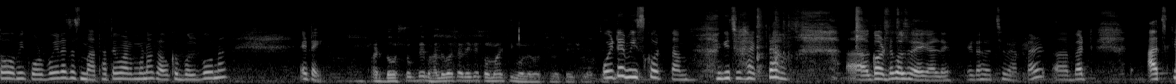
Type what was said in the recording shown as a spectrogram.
তো আমি করবোই না জাস্ট মাথাতেও আনব না, কাউকে বলব না। এটাই। আর দর্শকদের ভালোবাসা দেখে তোমার কি মনে হচ্ছিল সেই সময়? ওইটা মিস করতাম। কিছু একটা গন্ডগোল হয়ে গেলে। এটা হচ্ছে ব্যাপার। বাট আজকে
